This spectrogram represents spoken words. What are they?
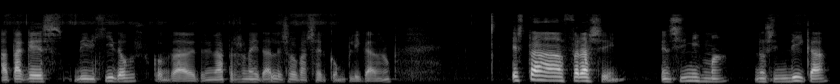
ataques dirigidos contra determinadas personas y tal, eso va a ser complicado, ¿no? Esta frase en sí misma nos indica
